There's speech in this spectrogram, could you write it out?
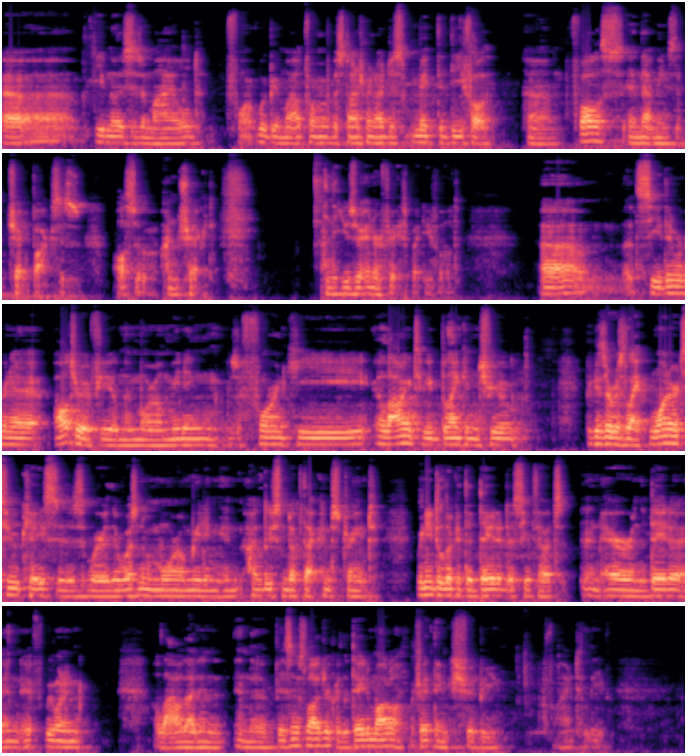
uh, even though this is a mild form, would be a mild form of astonishment, I just make the default um, false, and that means the checkbox is also unchecked in the user interface by default. Um, let's see, then we're going to alter a field memorial, meaning there's a foreign key, allowing it to be blank and true, because there was like one or two cases where there wasn't a memorial meeting and I loosened up that constraint. We need to look at the data to see if that's an error in the data and if we want to allow that in, in the business logic or the data model, which I think should be fine to leave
